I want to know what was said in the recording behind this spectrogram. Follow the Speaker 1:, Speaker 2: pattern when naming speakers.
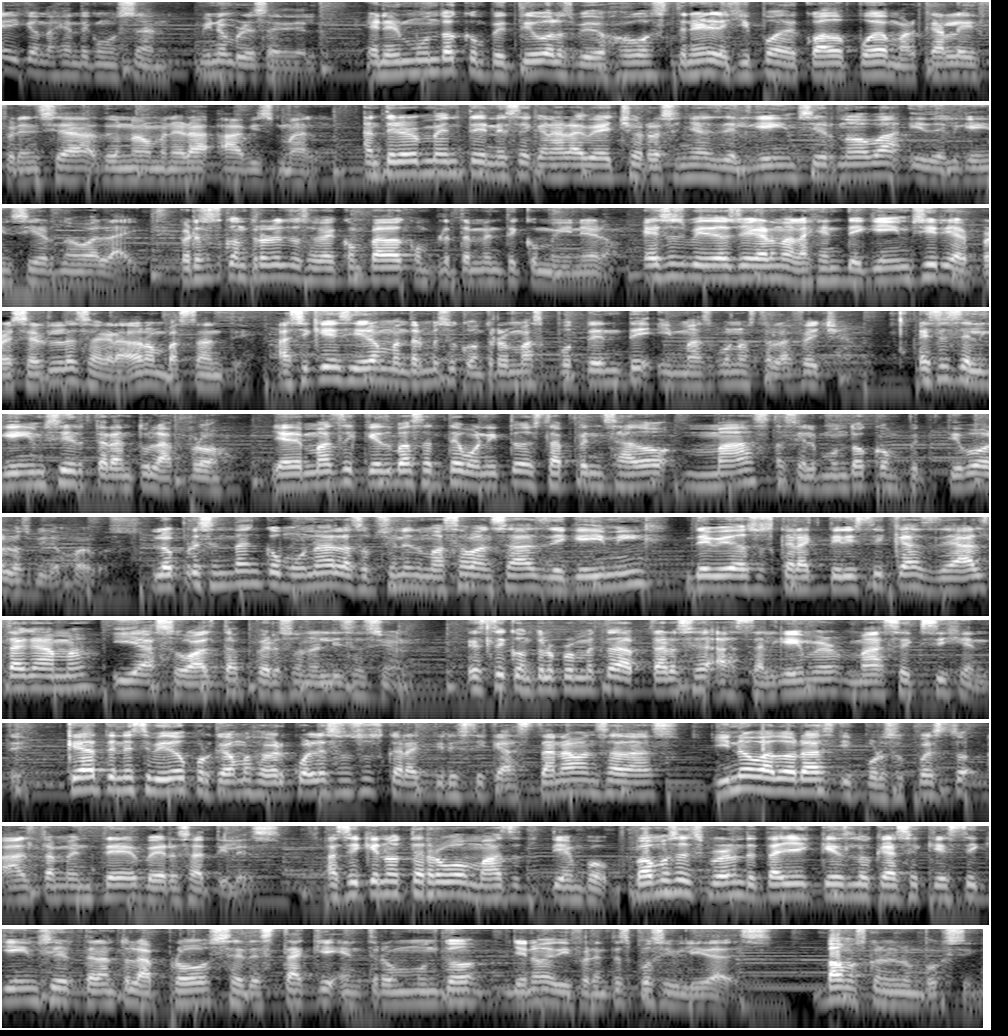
Speaker 1: Hey, ¿qué onda gente? ¿Cómo están? Mi nombre es Aidel. En el mundo competitivo de los videojuegos, tener el equipo adecuado puede marcar la diferencia de una manera abismal. Anteriormente en ese canal había hecho reseñas del Game Nova y del Game Nova Lite, pero esos controles los había comprado completamente con mi dinero. Esos videos llegaron a la gente de Game y al parecer les agradaron bastante, así que decidieron mandarme su control más potente y más bueno hasta la fecha. Este es el Game Tarantula Pro, y además de que es bastante bonito, está pensado más hacia el mundo competitivo de los videojuegos. Lo presentan como una de las opciones más avanzadas de gaming debido a sus características de alta gama y a su alta personalización. Este control promete adaptarse hasta el gamer más exigente. Quédate en este video porque vamos a ver cuáles son sus características tan avanzadas, innovadoras y por supuesto altamente versátiles. Así que no te robo más de tu tiempo, vamos a explorar en detalle qué es lo que hace que este Game Gear Tarantula Pro se destaque entre un mundo lleno de diferentes posibilidades. Vamos con el unboxing.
